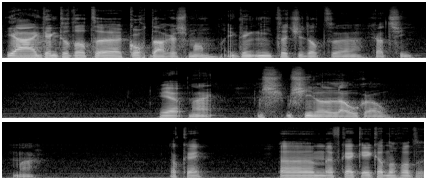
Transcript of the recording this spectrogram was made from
ja, ik denk dat dat eh kort dag is, man. Ik denk niet dat je dat eh, gaat zien. Ja, Nee. Miss- misschien een logo. Maar oké. Ehm, even kijken, ik had nog wat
